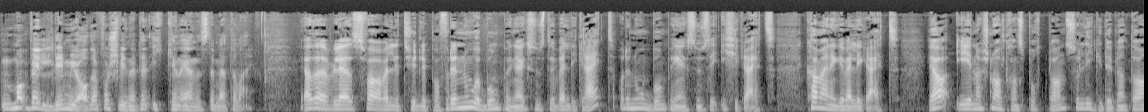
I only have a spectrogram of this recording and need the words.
veldig mye av det forsvinner til ikke en eneste meter vei. Ja, Det vil jeg svare veldig tydelig på. For det er noe bompenger jeg syns er veldig greit, og det er noe bompenger jeg syns er ikke greit. Hva mener jeg er veldig greit? Ja, i Nasjonal transportplan så ligger det bl.a.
